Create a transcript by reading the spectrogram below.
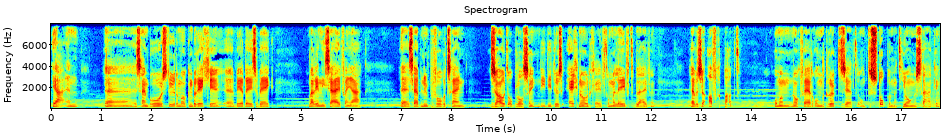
Ja, en uh, zijn broer stuurde hem ook een berichtje uh, weer deze week. Waarin hij zei van ja, ze hebben nu bijvoorbeeld zijn zoutoplossing, die hij dus echt nodig heeft om in leven te blijven, hebben ze afgepakt om hem nog verder onder druk te zetten om te stoppen met die hongerstaking.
